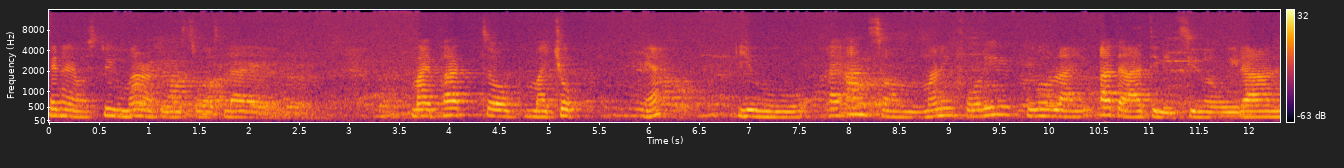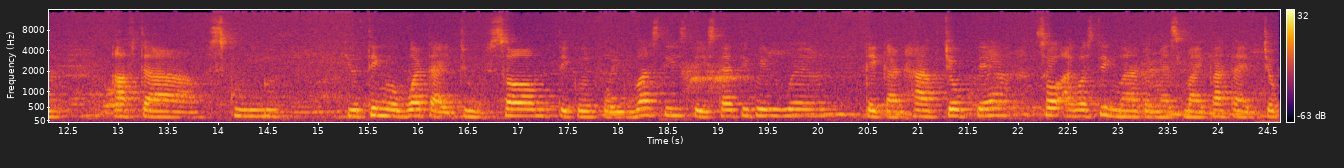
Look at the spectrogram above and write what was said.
when I was doing marathon. It was like my part of my job. Yeah, you I earn some money for it. You know, like other athletes, you know, we run after school. You think of what I do. Some they go for universities, they study very well, they can have job there. So I was doing marathon as my part-time job.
